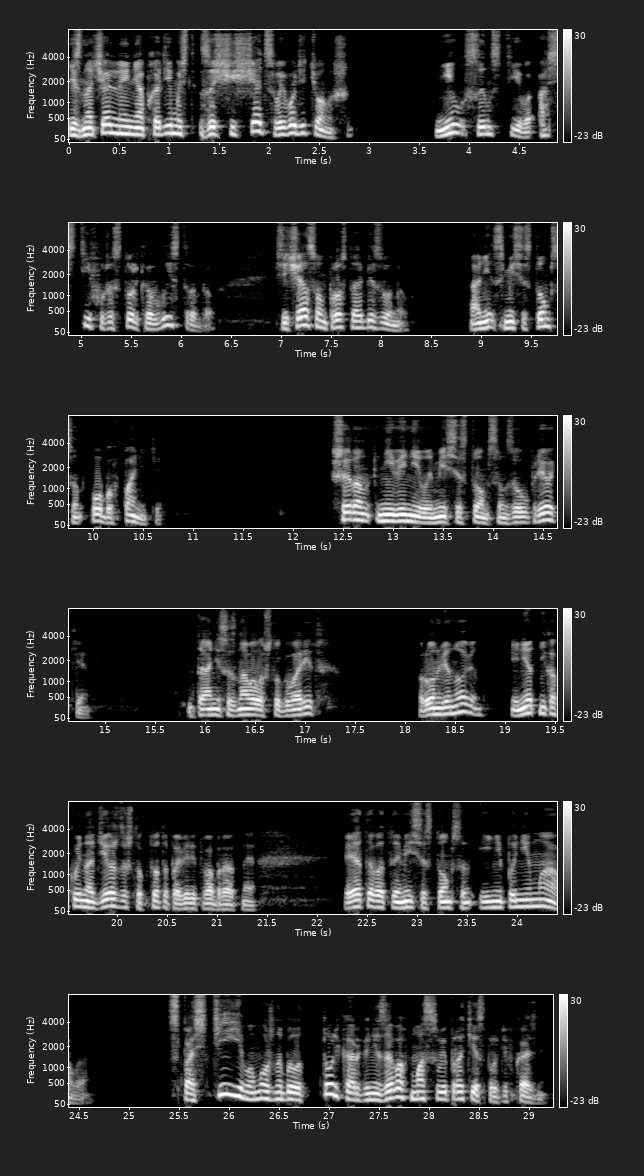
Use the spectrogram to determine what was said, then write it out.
Изначальная необходимость защищать своего детеныша. Нил — сын Стива, а Стив уже столько выстрадал. Сейчас он просто обезумел. Они с миссис Томпсон оба в панике. Шерон не винила миссис Томпсон за упреки. Та не сознавала, что говорит. Рон виновен, и нет никакой надежды, что кто-то поверит в обратное. Этого-то миссис Томпсон и не понимала. Спасти его можно было, только организовав массовый протест против казни.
